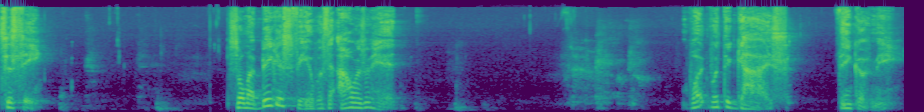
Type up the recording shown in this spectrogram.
to see. So my biggest fear was the hours ahead. What would the guys think of me?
